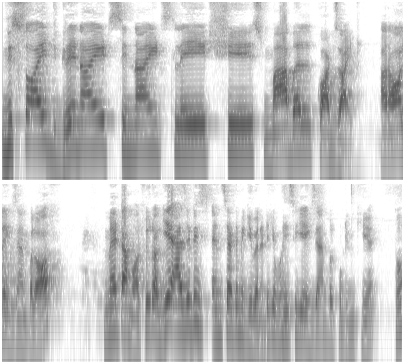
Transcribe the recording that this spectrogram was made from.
Nisoid, granite, sienite, slate, schist, marble, quartzite are all example of metamorphic rock ये एज इट इज़ एनसीआरटी में गिवन है, ठीक है? वहीं से ये एग्जांपल पुट इन की है। तो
